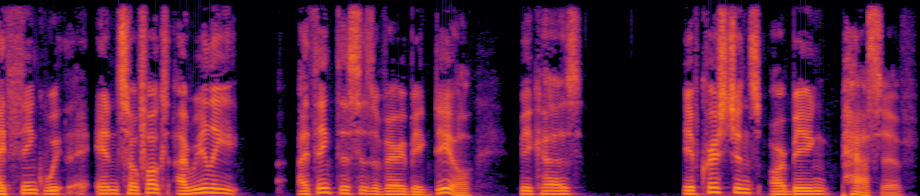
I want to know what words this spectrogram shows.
I think we, and so folks, I really, I think this is a very big deal because if Christians are being passive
